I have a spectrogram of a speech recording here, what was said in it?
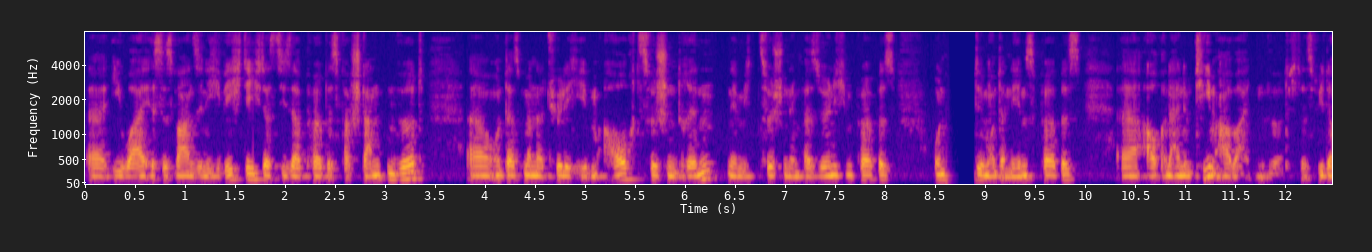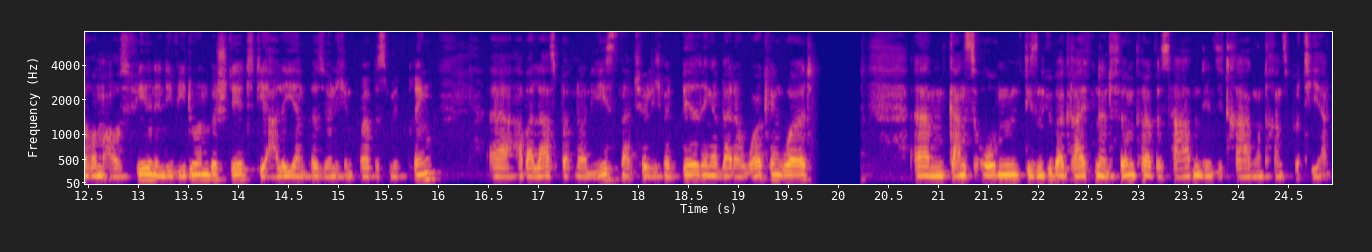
äh, EY ist es wahnsinnig wichtig, dass dieser Purpose verstanden wird äh, und dass man natürlich eben auch zwischendrin, nämlich zwischen dem persönlichen Purpose und dem Unternehmenspurpose äh, auch in einem Team arbeiten wird, das wiederum aus vielen Individuen besteht, die alle ihren persönlichen Purpose mitbringen äh, aber last but not least natürlich mit Building a Better Working World ähm, ganz oben diesen übergreifenden Firmenpurpose haben, den sie tragen und transportieren.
